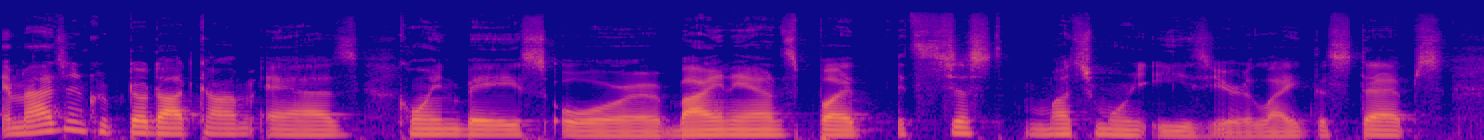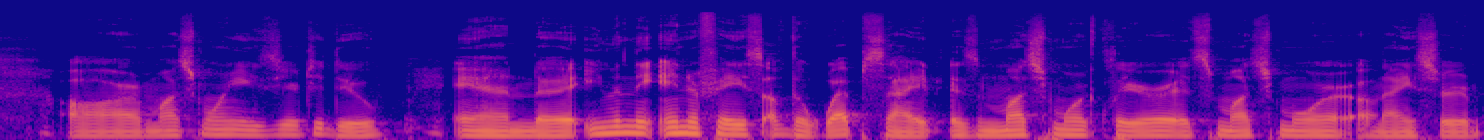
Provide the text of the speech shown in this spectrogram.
Imagine crypto.com as Coinbase or Binance, but it's just much more easier. Like the steps are much more easier to do and uh, even the interface of the website is much more clearer it's much more uh, nicer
